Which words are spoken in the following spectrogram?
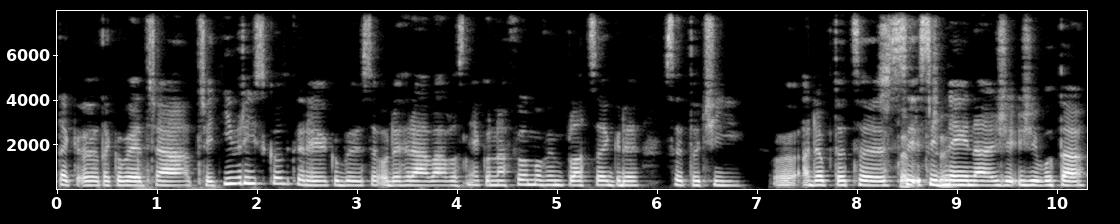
tak uh, takové je třeba třetí vřízkot, který jakoby se odehrává vlastně jako na filmovém place, kde se točí Eh, adaptace Sydney na ži- života,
